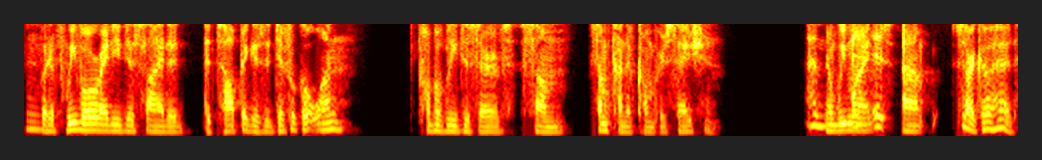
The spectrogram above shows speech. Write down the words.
Mm. But if we've already decided the topic is a difficult one, probably deserves some some kind of conversation. um, Now we and, might. uh, um, sorry, go ahead.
